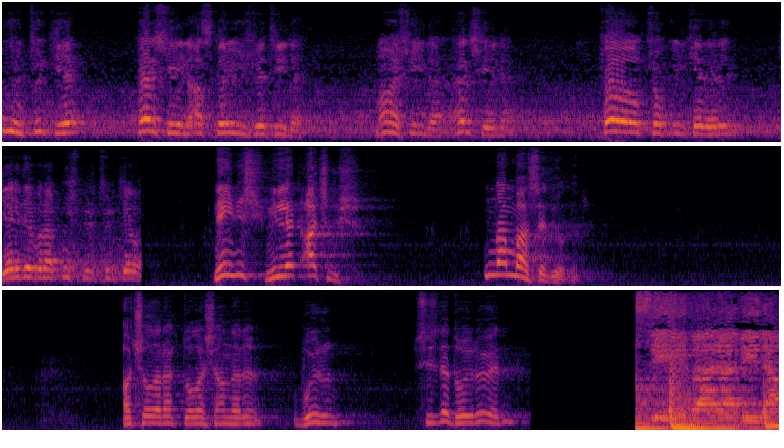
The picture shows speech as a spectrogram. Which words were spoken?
Bugün Türkiye her şeyle, asgari ücretiyle, maaşıyla, her şeyle çok çok ülkeleri geride bırakmış bir Türkiye var. Neymiş? Millet açmış. Bundan bahsediyorlar. Aç olarak dolaşanları buyurun siz de doyuruverin. Aç.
